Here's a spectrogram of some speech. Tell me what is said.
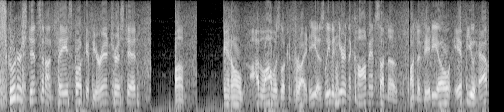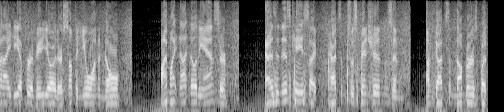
Scooter Stinson on Facebook if you're interested. Um, you know, I'm always looking for ideas. Leave it here in the comments on the on the video. If you have an idea for a video or there's something you want to know, I might not know the answer. As in this case, I had some suspensions and I've got some numbers, but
